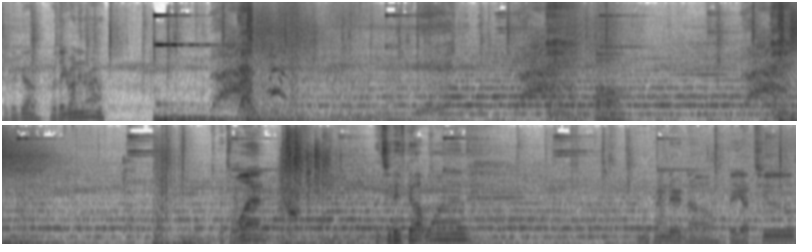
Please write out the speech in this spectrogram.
Where'd they go? Were they running around? See, they've got one. Anyone praying there? No. They got two.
